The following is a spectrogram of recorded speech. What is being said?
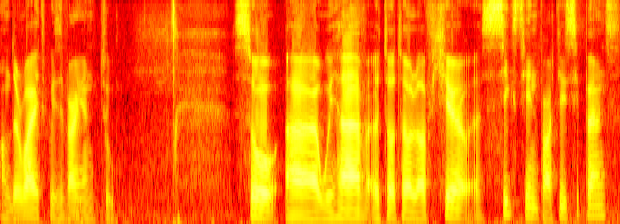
on the right with variant 2. So uh, we have a total of here uh, 16 participants.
